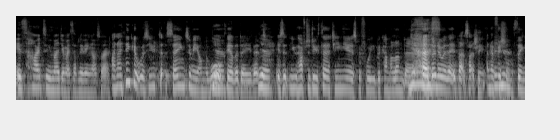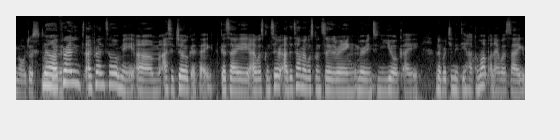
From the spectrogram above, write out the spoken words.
it's hard to imagine myself living elsewhere. And I think it was you t- saying to me on the walk Yeah. the other day that Yeah. is it you have to do 13 years before you become a Londoner. I don't know whether that's actually an official thing or just No, a friend, a friend told me um, as a joke, I think, because I, I was consider at the time I was considering moving to New York. I an opportunity had come up, and I was like,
